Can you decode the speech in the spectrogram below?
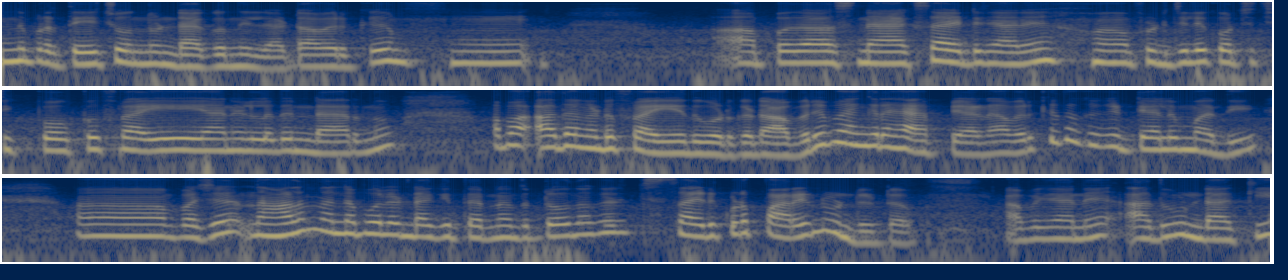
ഇന്ന് പ്രത്യേകിച്ച് ഒന്നും ഉണ്ടാക്കുന്നില്ല കേട്ടോ അവർക്ക്. അപ്പോൾ സ്നാക്സ് ആയിട്ട് ഞാൻ ഫ്രിഡ്ജിൽ കുറച്ച് ചിക്ക് പോപ്പ് ഫ്രൈ ചെയ്യാനുള്ളത് ഉണ്ടായിരുന്നു. അപ്പോൾ അതങ്ങോട്ട് ഫ്രൈ ചെയ്ത് കൊടുക്കട്ടെ അവർ ഭയങ്കര ഹാപ്പിയാണ്. അവർക്ക് ഇതൊക്കെ കിട്ടിയാലും മതി. പക്ഷേ നാളെ നല്ല പോലെ ഉണ്ടാക്കി തരണം കേട്ടോ എന്നൊക്കെ സൈഡിൽ കൂടെ പറയുന്നുണ്ട് കേട്ടോ. അപ്പോൾ ഞാൻ അതും ഉണ്ടാക്കി.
